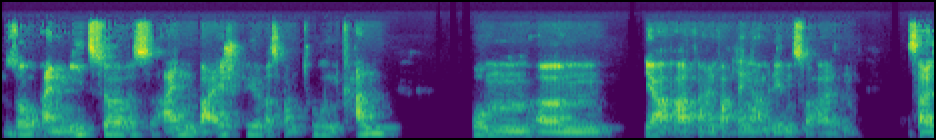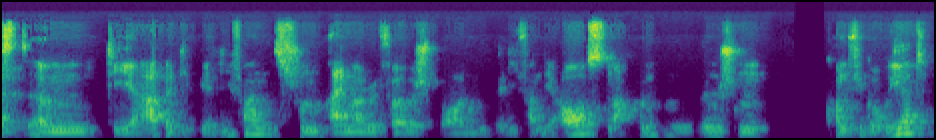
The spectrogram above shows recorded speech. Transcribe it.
so ein Mietservice ein Beispiel, was man tun kann, um ähm, ja, Hardware einfach länger am Leben zu halten. Das heißt, ähm, die Hardware, die wir liefern, ist schon einmal refurbished worden. Wir liefern die aus, nach Kundenwünschen konfiguriert.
